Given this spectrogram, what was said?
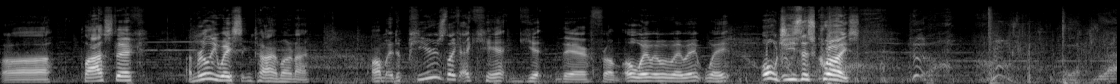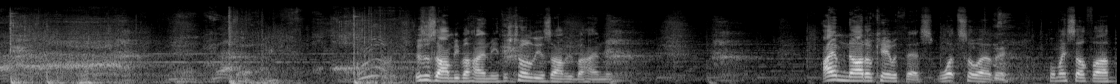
Uh, plastic. I'm really wasting time, aren't I? Um, it appears like I can't get there from... Oh, wait, wait, wait, wait, wait. Oh, Jesus Christ! There's a zombie behind me. There's totally a zombie behind me. I am not okay with this whatsoever. Pull myself up.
